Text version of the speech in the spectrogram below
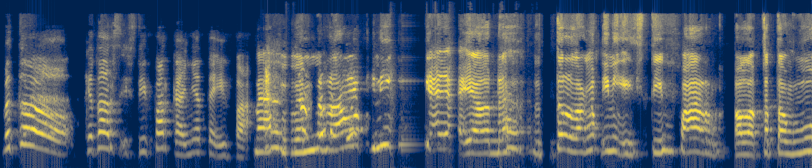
Betul, kita harus istighfar kayaknya Teh Iva. Nah, bener banget ini kayak ya udah betul banget ini istighfar. Kalau ketemu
